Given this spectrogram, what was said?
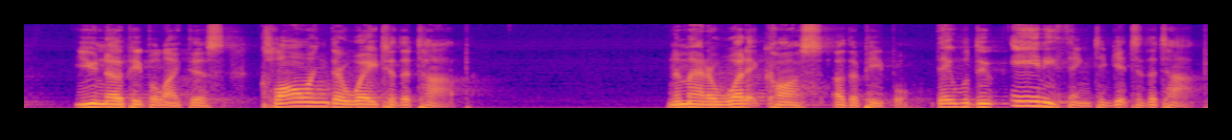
you know people like this, clawing their way to the top, no matter what it costs other people. They will do anything to get to the top.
